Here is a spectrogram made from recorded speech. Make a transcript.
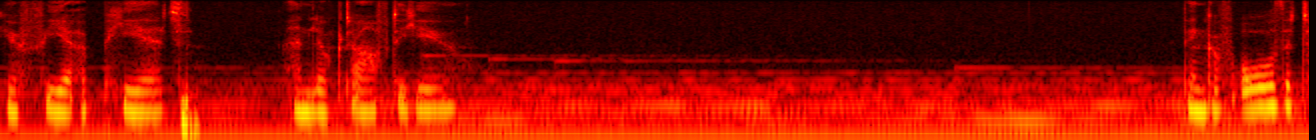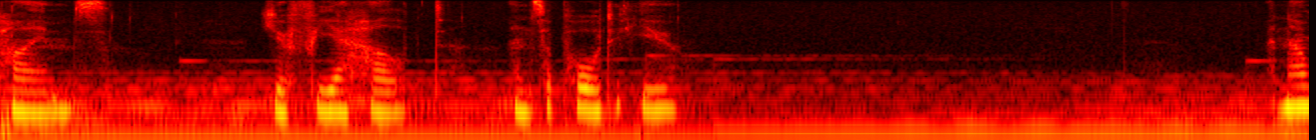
your fear appeared and looked after you. Think of all the times your fear helped and supported you. And now,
